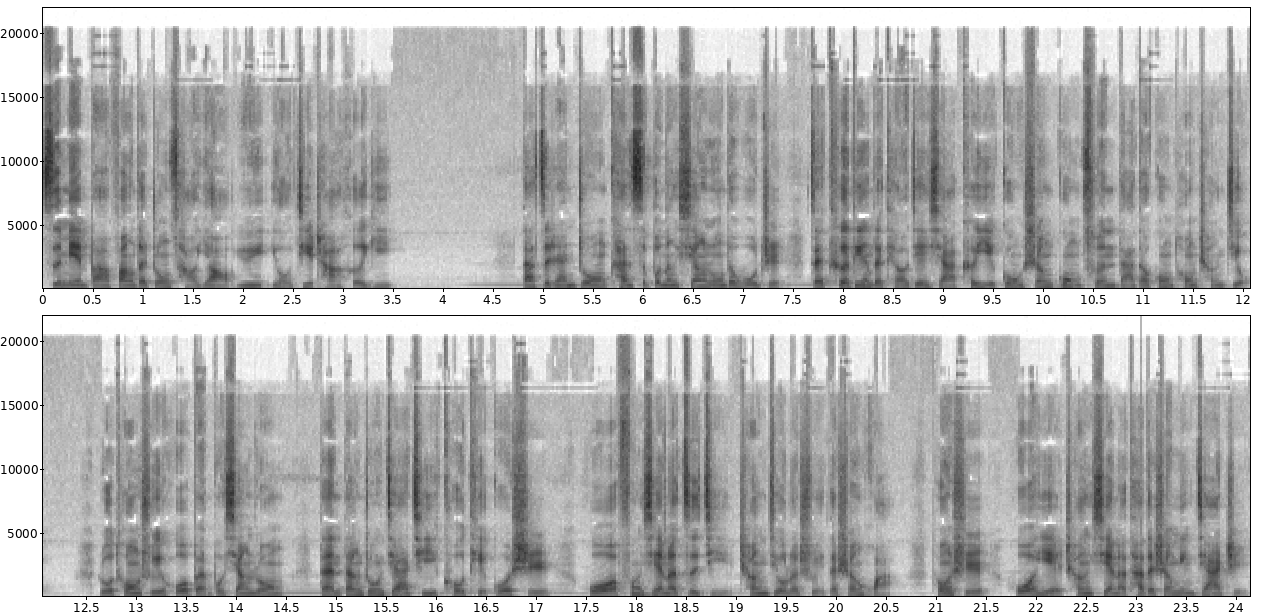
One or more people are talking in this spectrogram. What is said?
四面八方的中草药与有机茶合一。大自然中看似不能相容的物质，在特定的条件下可以共生共存，达到共同成就。如同水火本不相容，但当中架起一口铁锅时，火奉献了自己，成就了水的升华，同时火也呈现了它的生命价值。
